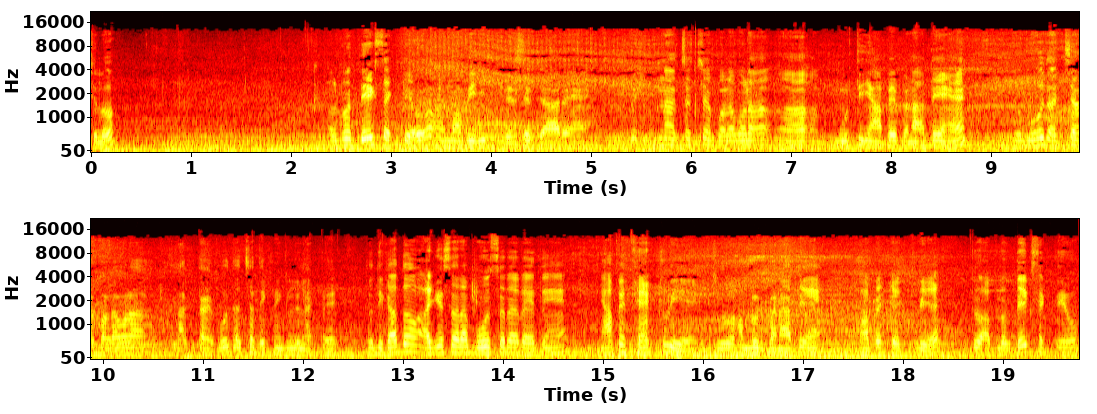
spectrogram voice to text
चलो। और देख सकते हो, हम अभी इधर से जा रहे हैं। तो इतना अच्छा अच्छा बड़ा बड़ा मूर्ति यहाँ पे बनाते हैं। तो बहुत अच्छा बड़ा बड़ा लगता है। बहुत अच्छा देखने के लिए लगता है। तो दिखाता हूँ आगे सारा बहुत सारा रहते हैं। यहाँ पे फैक्ट्री है, जो हम लोग बनाते हैं। वहाँ पे फैक्ट्री है। तो आप लोग देख सकते हो।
